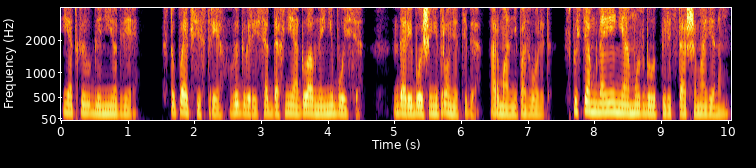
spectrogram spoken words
И открыл для нее дверь. Ступай к сестре, выговорись, отдохни, а главное, не бойся. Дарий больше не тронет тебя. Арман не позволит. Спустя мгновение Амос был перед старшим Авеном.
